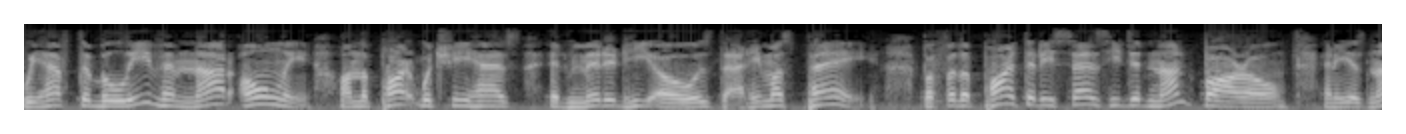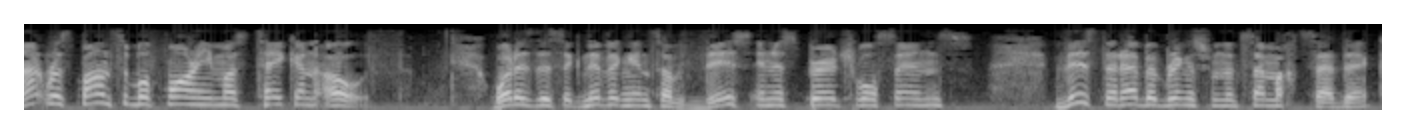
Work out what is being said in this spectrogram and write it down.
we have to believe him not only on the part which he has admitted he owes, that he must pay, but for the part that he says he did not borrow and he is not responsible for, he must take an oath. What is the significance of this in a spiritual sense? This the Rebbe brings from the Tzemach Tzedek,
